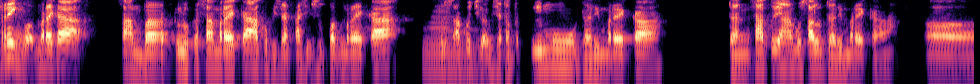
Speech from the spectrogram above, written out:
sering kok mereka sambat keluh kesah mereka, aku bisa kasih support mereka. Terus aku Hmm. juga bisa dapat ilmu dari mereka. Dan satu yang aku salut dari mereka, eh,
